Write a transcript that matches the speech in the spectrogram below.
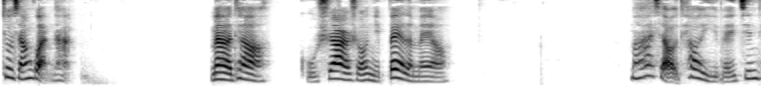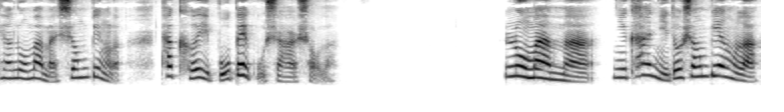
就想管他。马小跳，古诗二首你背了没有？马小跳以为今天陆曼曼生病了，他可以不背古诗二首了。陆曼曼，你看你都生病了，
